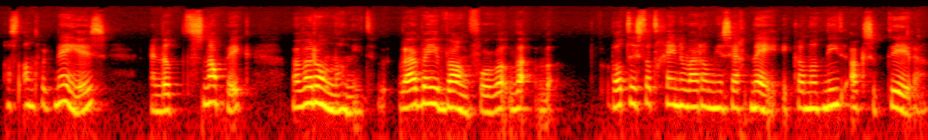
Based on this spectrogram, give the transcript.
als het antwoord nee is, en dat snap ik, maar waarom dan niet? Waar ben je bang voor? Wat, is datgene waarom je zegt nee, ik kan dat niet accepteren?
